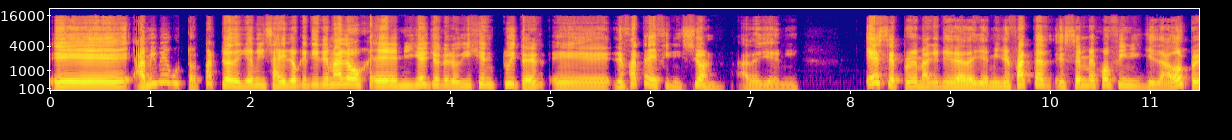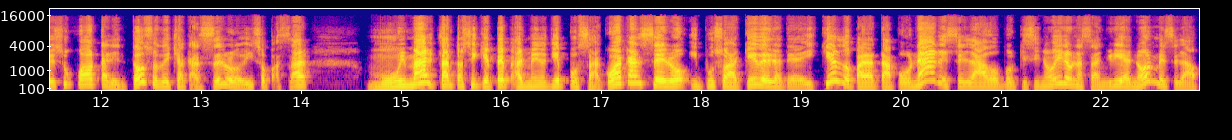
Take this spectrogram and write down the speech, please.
Eh, a mí me gustó el partido de Jamie. ¿Sabes lo que tiene malo, eh, Miguel? Yo te lo dije en Twitter. le falta definición a De Jamie. Ese es el problema que tiene De Jamie. Le falta ser mejor finiquitador, pero es un jugador talentoso. De hecho, a Cancelo lo hizo pasar muy mal, tanto así que Pep al medio tiempo sacó a Cancelo y puso a Ke de lateral izquierdo para taponar ese lado, porque si no era una sangría enorme ese lado.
